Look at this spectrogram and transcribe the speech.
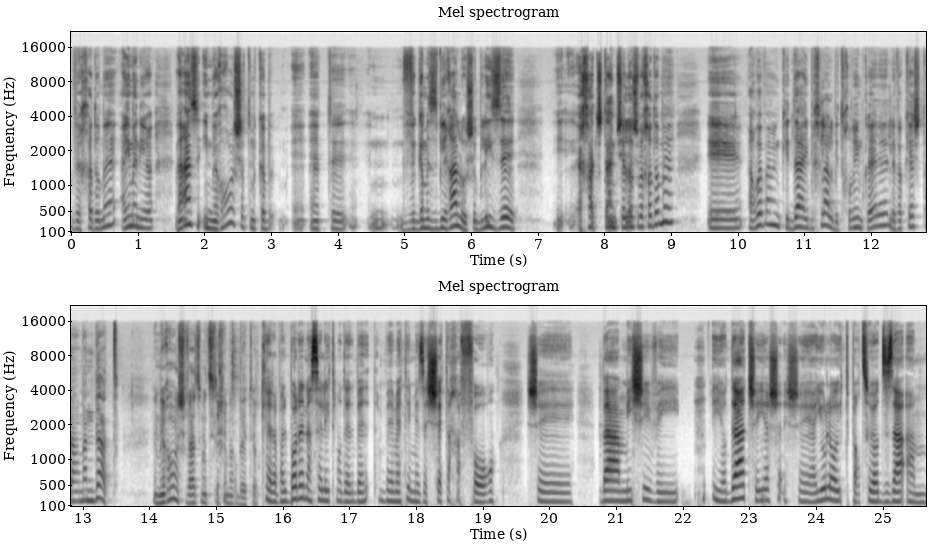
וכדומה, האם אני... ואז אם מראש את מקבלת... את... וגם מסבירה לו שבלי זה, אחת, שתיים, שלוש וכדומה, הרבה פעמים כדאי בכלל בתחומים כאלה לבקש את המנדט. מראש, ואז מצליחים הרבה יותר. כן, אבל בואו ננסה להתמודד באמת עם איזה שטח אפור, שבאה מישהי והיא יודעת שיש, שהיו לו התפרצויות זעם,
